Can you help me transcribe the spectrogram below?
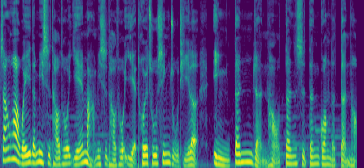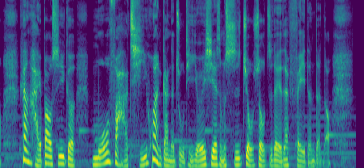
彰化唯一的密室逃脱野马密室逃脱也推出新主题了，影灯人哈，灯是灯光的灯哈。看海报是一个魔法奇幻感的主题，有一些什么狮鹫兽之类的在飞等等的。哦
